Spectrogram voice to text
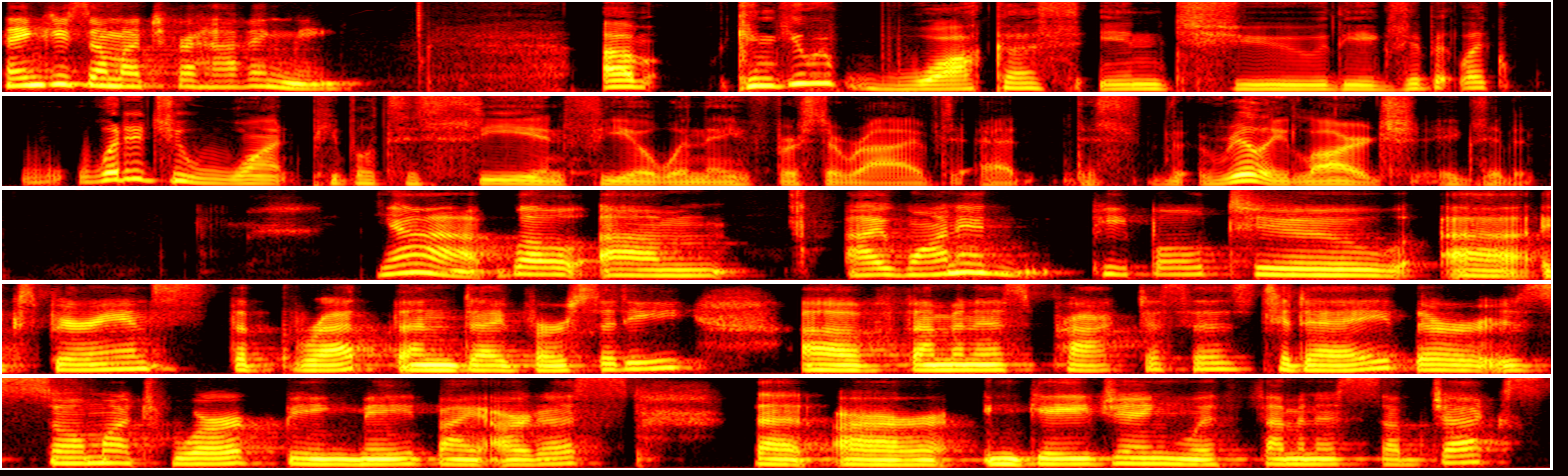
Thank you so much for having me. Um, can you walk us into the exhibit? Like, what did you want people to see and feel when they first arrived at this really large exhibit? Yeah, well, um, I wanted people to uh, experience the breadth and diversity of feminist practices today. There is so much work being made by artists that are engaging with feminist subjects.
